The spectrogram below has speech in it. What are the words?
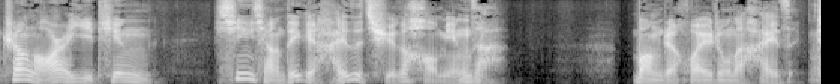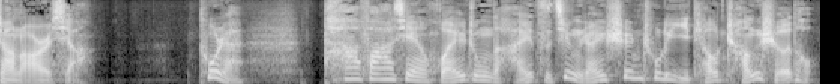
张老二一听，心想得给孩子取个好名字。望着怀中的孩子，张老二想，突然。他发现怀中的孩子竟然伸出了一条长舌头，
